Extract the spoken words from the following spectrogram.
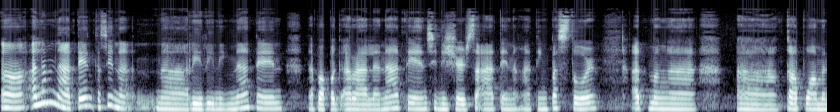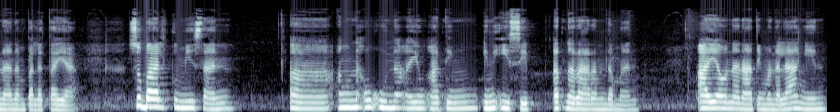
Ah, alam natin kasi na, naririnig natin, napapag-aralan natin, sinishare sa atin ng ating pastor at mga ah, kapwa mananampalataya. Subalit kumisan, ah, ang nauuna ay yung ating iniisip at nararamdaman. Ayaw na nating manalangin,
